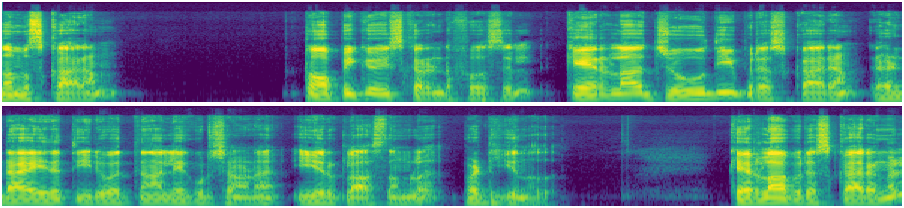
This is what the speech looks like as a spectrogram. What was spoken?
നമസ്കാരം. ടോപ്പിക് വൈസ് കറണ്ട് അഫേഴ്സിൽ കേരള ജ്യോതി പുരസ്കാരം രണ്ടായിരത്തി ഇരുപത്തിനാലിനെ കുറിച്ചാണ് ഈ ഒരു ക്ലാസ് നമ്മൾ പഠിക്കുന്നത്. കേരള പുരസ്കാരങ്ങൾ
